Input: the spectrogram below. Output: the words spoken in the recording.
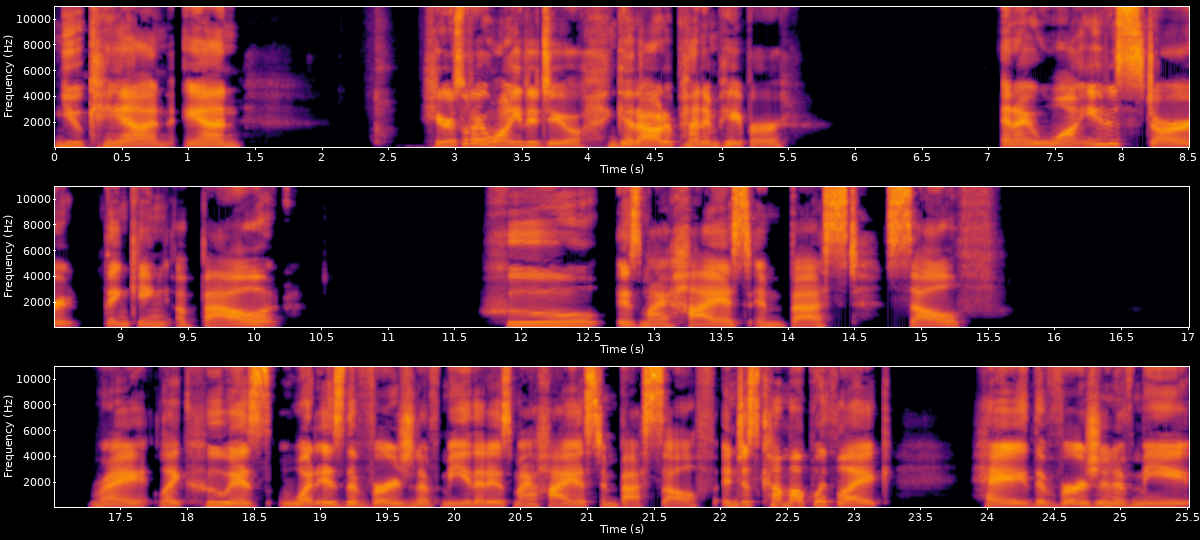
you can. And here's what I want you to do get out a pen and paper and I want you to start thinking about who is my highest and best self, right? Like, who is, what is the version of me that is my highest and best self? And just come up with, like, hey, the version of me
